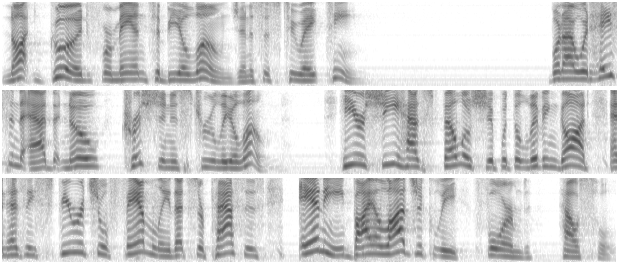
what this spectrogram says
not good for man to be alone, Genesis 2:18. But I would hasten to add that no Christian is truly alone. He or she has fellowship with the living God and has a spiritual family that surpasses any biologically formed household.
